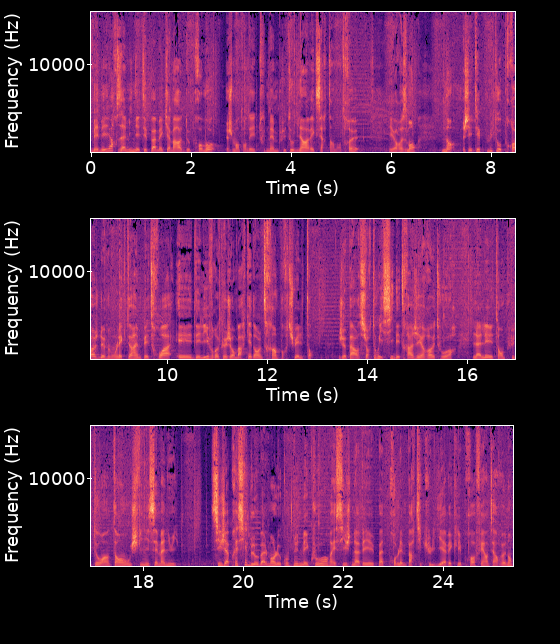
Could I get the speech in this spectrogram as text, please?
mes meilleurs amis n'étaient pas mes camarades de promo, je m'entendais tout de même plutôt bien avec certains d'entre eux, et heureusement, non, j'étais plutôt proche de mon lecteur MP3 et des livres que j'embarquais dans le train pour tuer le temps. Je parle surtout ici des trajets retour, l'aller étant plutôt un temps où je finissais ma nuit. Si j'appréciais globalement le contenu de mes cours et si je n'avais pas de problème particulier avec les profs et intervenants,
